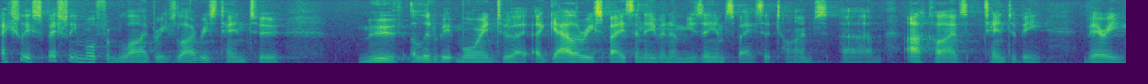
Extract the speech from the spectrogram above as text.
actually, especially more from libraries. Libraries tend to move a little bit more into a, a gallery space and even a museum space at times. Um, archives tend to be very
